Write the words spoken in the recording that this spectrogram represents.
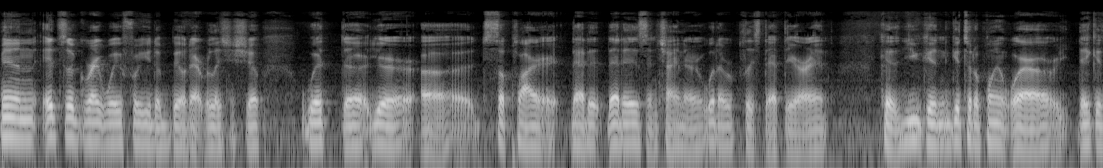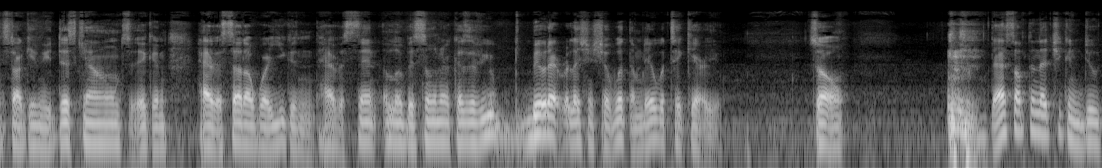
And it's a great way for you to build that relationship with the, your uh, supplier that it, that is in China or whatever place that they are in. Because you can get to the point where they can start giving you discounts. They can have it set up where you can have it sent a little bit sooner. Because if you build that relationship with them they will take care of you. So that's something that you can do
